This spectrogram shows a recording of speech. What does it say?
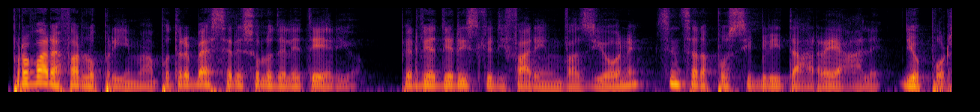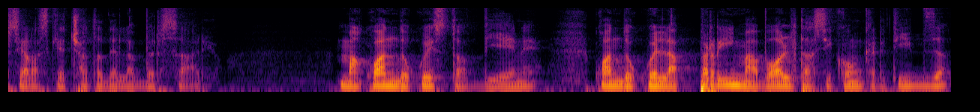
Provare a farlo prima potrebbe essere solo deleterio, per via del rischio di fare invasione senza la possibilità reale di opporsi alla schiacciata dell'avversario. Ma quando questo avviene, quando quella prima volta si concretizza,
